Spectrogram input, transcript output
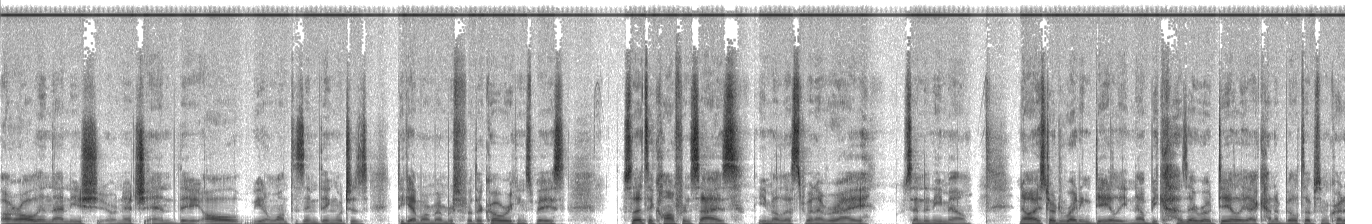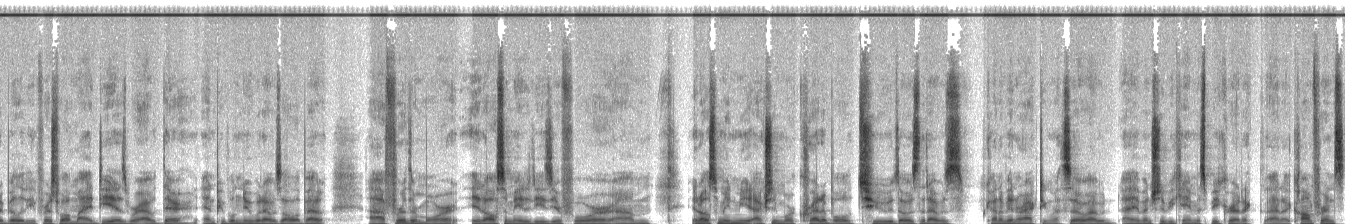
are all in that niche or niche and they all, you know, want the same thing, which is to get more members for their co working space. So that's a conference size email list whenever I send an email. Now I started writing daily. Now, because I wrote daily, I kind of built up some credibility. First of all, my ideas were out there and people knew what I was all about. Uh, furthermore, it also made it easier for, um, it also made me actually more credible to those that I was kind of interacting with. So I would, I eventually became a speaker at a, at a conference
